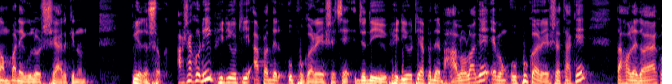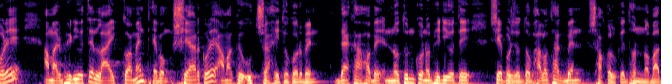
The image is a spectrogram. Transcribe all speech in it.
কোম্পানিগুলোর শেয়ার কিনুন। প্রিয় দর্শক, আশা করি ভিডিওটি আপনাদের উপকারে এসেছে। যদি ভিডিওটি আপনাদের ভালো লাগে এবং উপকারে এসে থাকে, তাহলে দয়া করে আমার ভিডিওতে লাইক, কমেন্ট এবং শেয়ার করে আমাকে উৎসাহিত করবেন। দেখা হবে নতুন কোনো ভিডিওতে। সে পর্যন্ত ভালো থাকবেন। সকলকে ধন্যবাদ।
